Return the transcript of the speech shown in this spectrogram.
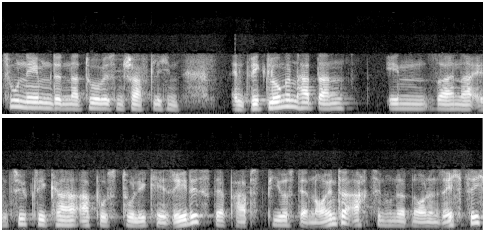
zunehmenden naturwissenschaftlichen Entwicklungen hat dann in seiner Enzyklika Apostolicae Sedis, der Papst Pius IX. 1869,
